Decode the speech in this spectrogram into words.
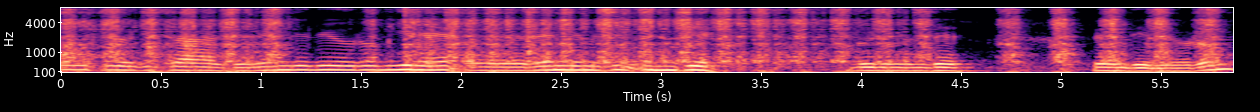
Havucu da güzelce rendeliyorum. Yine e, rendemizin ince bölümünde rendeliyorum.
